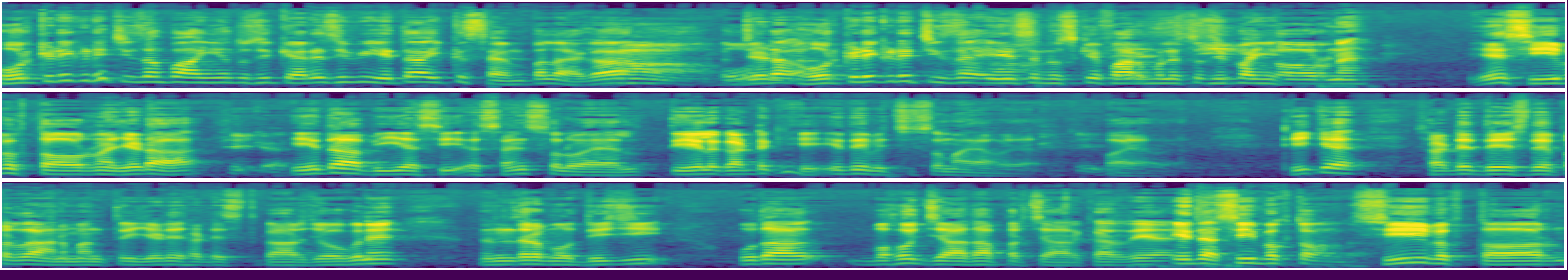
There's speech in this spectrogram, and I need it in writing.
ਹੋਰ ਕਿਹੜੀ ਕਿਹੜੀ ਚੀਜ਼ਾਂ ਪਾਈਆਂ ਤੁਸੀਂ? ਕਹਿ ਰਹੇ ਸੀ ਵੀ ਇਹ ਤਾਂ ਇੱਕ ਸੈਂਪਲ ਹੈਗਾ। ਜਿਹੜਾ ਹੋਰ ਕਿਹੜੀ ਕਿਹੜੀ ਚੀਜ਼ਾਂ ਇਸ ਨੁਸਖੇ ਫਾਰਮੂਲੇ 'ਚ ਤੁਸੀਂ ਪਾਈਆਂ? ਤੌਰਨ ਹੈ ਇਹ ਸੀਵਕ ਤੌਰਨ ਹੈ ਜਿਹੜਾ ਇਹਦਾ ਵੀ ਅਸੀਂ ਐਸੈਂਸ਼ਲ ਆਇਲ ਤੇਲ ਕੱਢ ਕੇ ਇਹਦੇ ਵਿੱਚ ਸਮਾਇਆ ਹੋਇਆ ਪਾਇਆ ਹੋਇਆ। ਠੀਕ ਹੈ? ਸਾਡੇ ਦੇਸ਼ ਦੇ ਪ੍ਰਧਾਨ ਮੰਤਰੀ ਜਿਹੜੇ ਸਾਡੇ ਸਤਿਕਾਰਯੋਗ ਨੇ ਨਰਿੰਦਰ ਮੋਦੀ ਜੀ ਉਹਦਾ ਬਹੁਤ ਜ਼ਿਆਦਾ ਪ੍ਰਚਾਰ ਕਰ ਰਿਹਾ ਇਹਦਾ ਸੀ ਦਾ। ਸੀ ਬਖਤੌਰ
